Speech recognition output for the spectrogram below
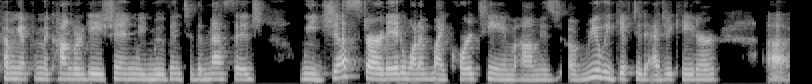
coming up from the congregation. We move into the message. We just started one of my core team um, is a really gifted educator uh,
